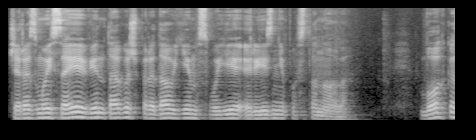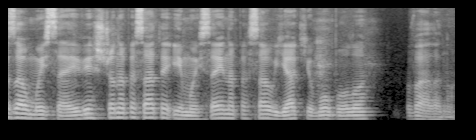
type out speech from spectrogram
Через Мойсея він також передав їм свої різні постанови. Бог казав Мойсеєві, що написати, і Мойсей написав, як йому було велено.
